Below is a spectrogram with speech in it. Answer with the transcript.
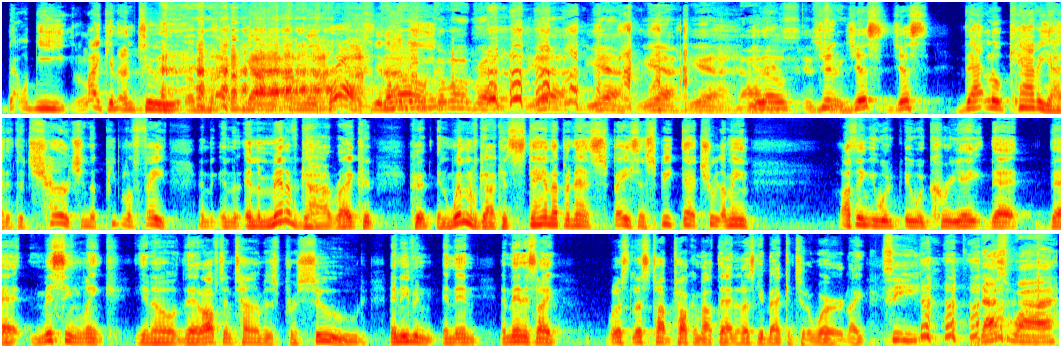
that would be likened unto a black guy on the cross. You know Come what I on, mean? come on, bro. Yeah, yeah, yeah, yeah. No, you know, it's, it's true. just just that little caveat that the church and the people of faith and the, and the, and the men of God, right, could could and women of God could stand up in that space and speak that truth. I mean, I think it would it would create that that missing link, you know, that oftentimes is pursued, and even and then and then it's like, well, let's let's stop talking about that and let's get back into the word. Like, See, that's why,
